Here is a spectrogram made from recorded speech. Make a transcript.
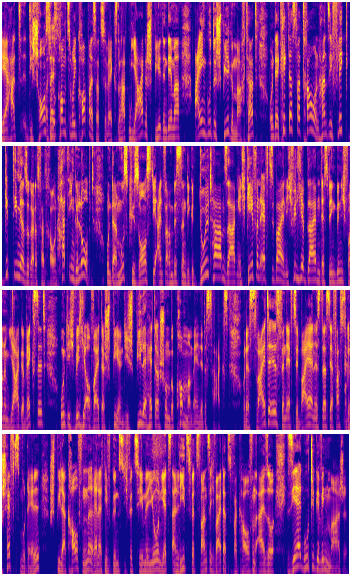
Der hat die Chance bekommen, zum Rekordmeister zu wechseln, hat ein Jahr gespielt, in dem er ein gutes Spiel gemacht hat und er kriegt das Vertrauen. Hansi Flick gibt ihm ja sogar das Vertrauen, hat ihn gelobt und dann muss Cuisance die einfach ein bisschen die Geduld haben, sagen, ich gehe für den FC Bayern, ich will hier bleiben, deswegen bin ich vor einem Jahr gewechselt und ich will hier auch weiter spielen. Die Spiele hätte er schon bekommen am Ende des Tages. Und das Zweite ist, für den FC Bayern ist das ja fast ein Geschäftsmodell. Spieler kaufen relativ günstig für 10 Millionen, jetzt an Leeds für 20 weiter zu verkaufen. Also sehr gute Gewinnmarge.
